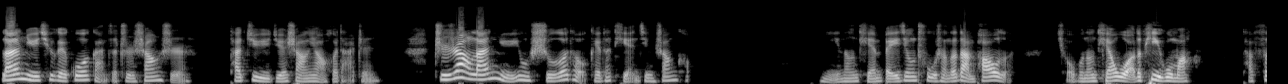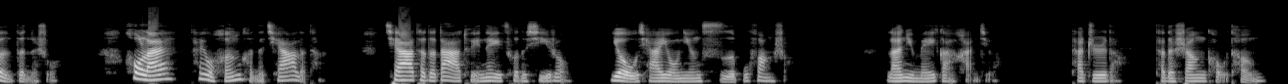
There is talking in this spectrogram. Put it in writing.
蓝女去给锅杆子治伤时，他拒绝上药和打针，只让蓝女用舌头给他舔净伤口。你能舔北京畜生的蛋泡子，就不能舔我的屁股吗？他愤愤地说。后来他又狠狠地掐了他，掐他的大腿内侧的细肉，又掐又拧，死不放手。蓝女没敢喊救，她知道他的伤口疼。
